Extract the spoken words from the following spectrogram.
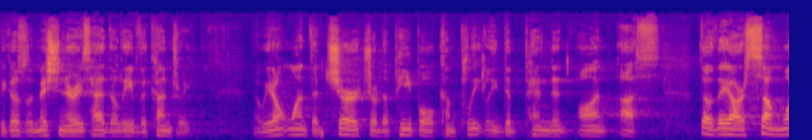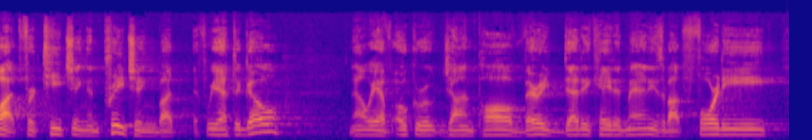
because the missionaries had to leave the country. And we don't want the church or the people completely dependent on us, though they are somewhat for teaching and preaching. But if we had to go, now we have Okarut John Paul, very dedicated man. He's about 40,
